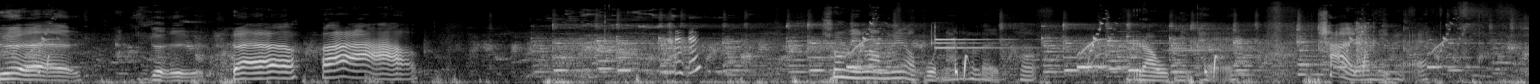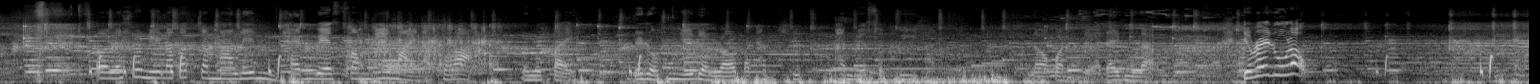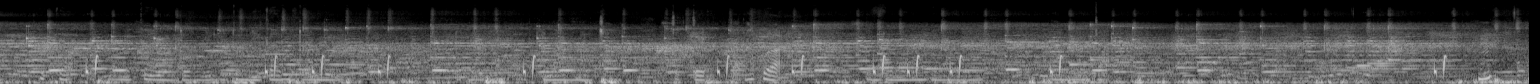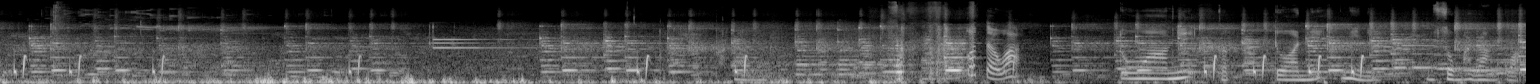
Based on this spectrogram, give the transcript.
เย้เย้ช่วงนี้เราไม่ได้ออกบทหน้าเท่าไหร่เพราะเรามีแผล ใช่เรามีแผลเออแล้วช่วงนี้เราก็จะมาเล่นแพนเวสซอมบี้ใหม่นะเพราะว่าเราลงไปเดี๋ยวพรุ่งนี้เดี๋ยวเรามาทำคลิปแพนเวสซอมบี้นรอก่อนเดี๋ยวได้ดูแล้ว เดี๋ยวได้ดูแล้ว กันตรงนี้ตรงนี้กันตรงนี้พลังมันจะจะเจ็บแต่ถ้าเผื่อตรงนี้ตรงนี้พลังมันจะหึก็แต่ว่า ตัวนี้กับตัวนี้นี่นี่มันทรงพลังกว่า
